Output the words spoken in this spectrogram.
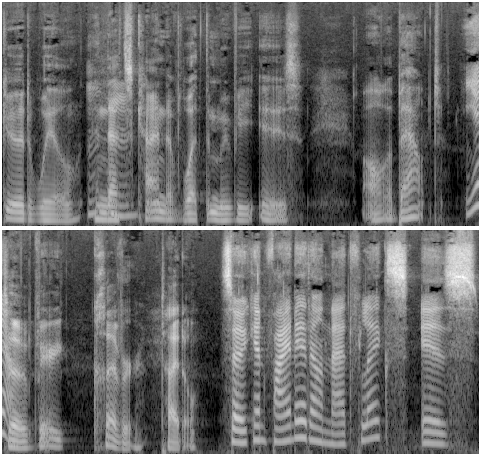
goodwill, and that's Mhm. kind of what the movie is all about. yeah So, very clever title. So you can find it on Netflix. is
